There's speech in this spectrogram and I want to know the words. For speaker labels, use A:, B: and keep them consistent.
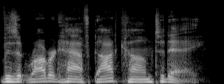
A: Visit RobertHalf.com today.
